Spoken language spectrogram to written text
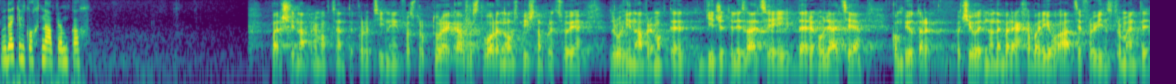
в декількох напрямках. Перший напрямок це антикорупційна інфраструктура, яка вже створена, успішно працює. Другий напрямок це діджиталізація і дерегуляція. Комп'ютер, очевидно, не бере хабарів, а цифрові інструменти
